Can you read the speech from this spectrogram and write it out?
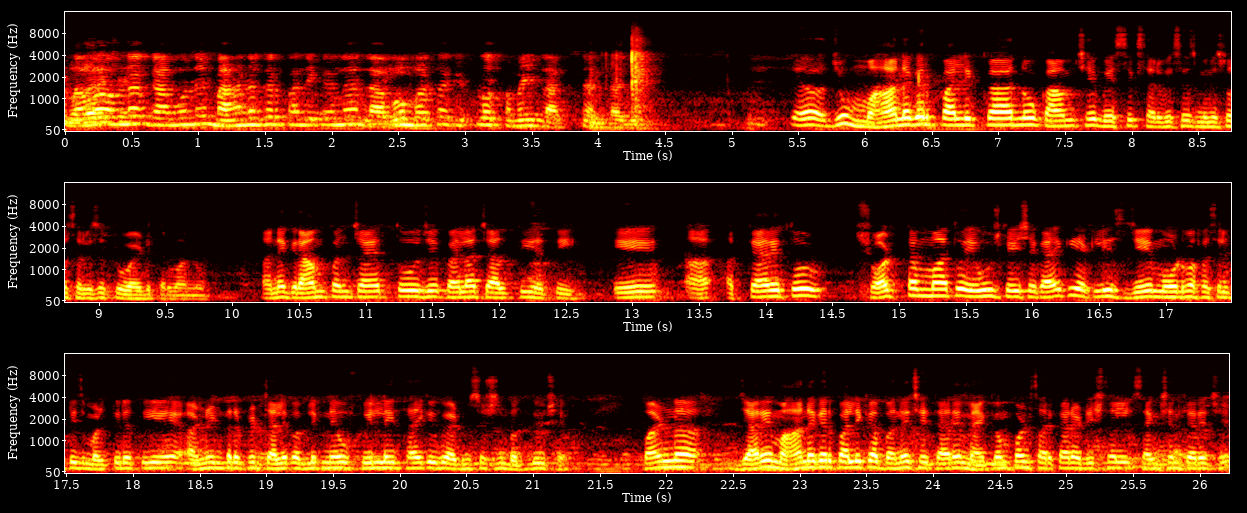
નવા આવનાર ગામોને મહાનગરપાલિકાના લાભો મળતા કેટલો સમય લાગશે અંદાજે? જો મહાનગરપાલિકાનું કામ છે basic services municipal services provide કરવાનું. અને ગ્રામ પંચાયત તો જે પહેલાં ચાલતી હતી એ અત્યારે તો શોર્ટ ટર્મમાં તો એવું જ કહી શકાય કે એટલીસ્ટ જે મોડમાં ફેસિલિટીઝ મળતી રહેતી એ અનઇન્ટરપ્ટેડ ચાલે પબ્લિકને એવું ફીલ નહીં થાય કે એડમિનિસ્ટ્રેશન બદલ્યું છે. પણ, જ્યારે મહાનગરપાલિકા બને છે, ત્યારે મેકમ પણ સરકાર એડિશનલ સેન્કશન કરે છે.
